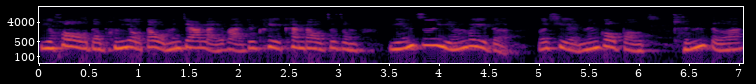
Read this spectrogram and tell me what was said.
以后的朋友到我们家来吧，就可以看到这种原汁原味的，而且能够保存得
